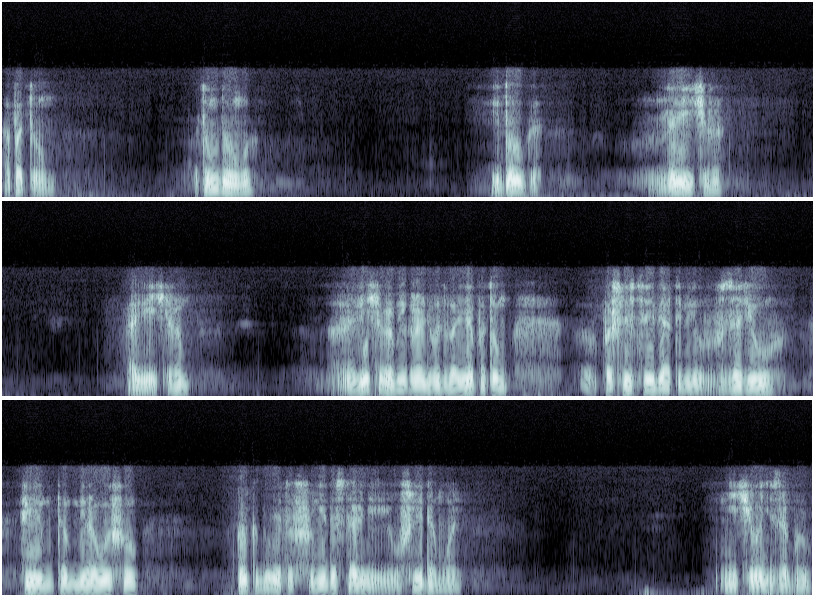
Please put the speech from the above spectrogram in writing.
А потом? Потом дома. И долго? До вечера. А вечером? А вечером играли во дворе, потом Пошли с ребятами в «Зарю», фильм там мировой шел. Только билетов не достали и ушли домой. Ничего не забыл?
